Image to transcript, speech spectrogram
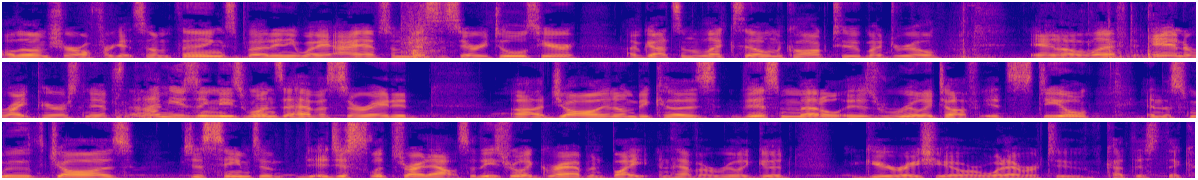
although I'm sure I'll forget some things. But anyway, I have some necessary tools here. I've got some Lexel in the caulk tube, my drill, and a left and a right pair of snips. And I'm using these ones that have a serrated uh, jaw in them because this metal is really tough. It's steel and the smooth jaws just seem to, it just slips right out. So these really grab and bite and have a really good gear ratio or whatever to cut this thick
